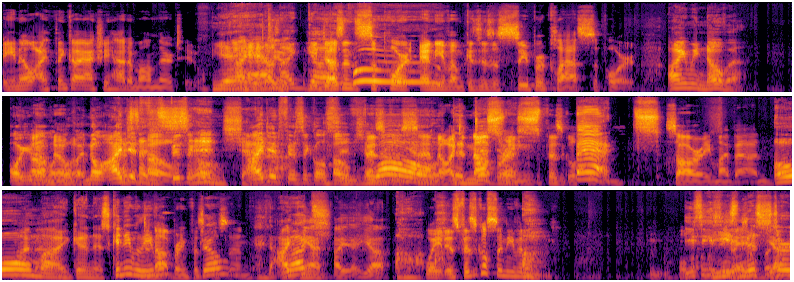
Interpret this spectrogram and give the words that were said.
You know, I think I actually had him on there too. Yeah, he doesn't, he God, doesn't support any of them because he's a super class support. Oh, you mean Nova? Oh, you're Oh, talking about Nova. Nova. No, I, I did said oh. physical. Syn I did Shenron. physical Oh, syn. physical Whoa, syn. No, I the did not bring physical syn. Sorry, my bad. Oh My my, goodness! Can you believe Did not bring physical Joe? syn. I What? can't. I, yeah. Oh, Wait, is physical syn even? Oh. Oh. Ooh, hold He's easy. he's yeah. Mr.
